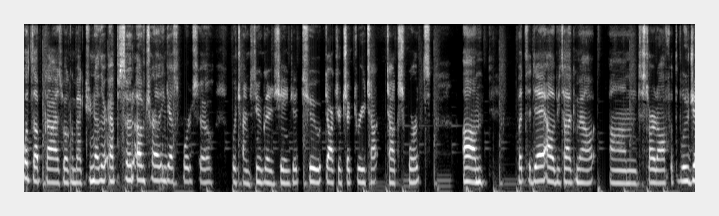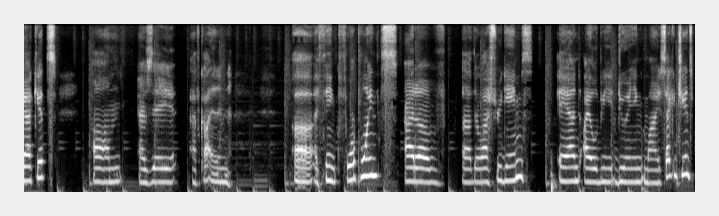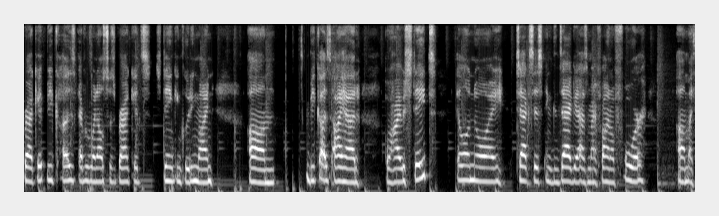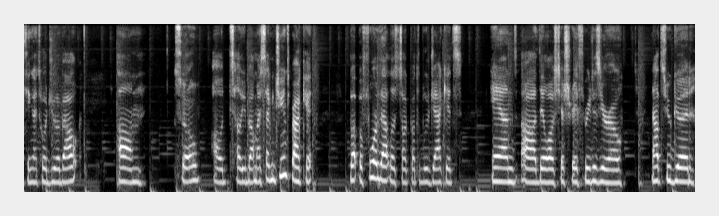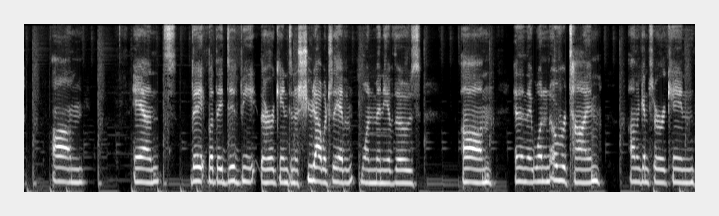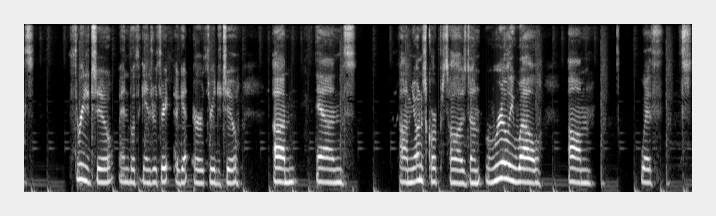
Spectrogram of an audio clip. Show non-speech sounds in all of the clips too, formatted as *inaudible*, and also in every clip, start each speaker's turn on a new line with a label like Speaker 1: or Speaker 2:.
Speaker 1: What's up, guys? Welcome back to another episode of Charlie and Guest Sports Show, which I'm soon going to change it to Dr. Chuck Tree Talk, Talk Sports. Um, but today I'll be talking about um, to start off with the Blue Jackets, um, as they have gotten, uh, I think, four points out of uh, their last three games and I will be doing my second chance bracket because everyone else's brackets stink, including mine. Um, because I had Ohio State, Illinois, Texas, and Gonzaga as my final four. Um, I think I told you about. Um, so I'll tell you about my second chance bracket. But before that, let's talk about the Blue Jackets. And uh, they lost yesterday, three to zero. Not too good. Um, and they, but they did beat the Hurricanes in a shootout, which they haven't won many of those. Um, and then they won in overtime um, against the Hurricanes, three to two, and both the games were three again or three to two. Um, and um, Jonas Korpisalo has done really well um, with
